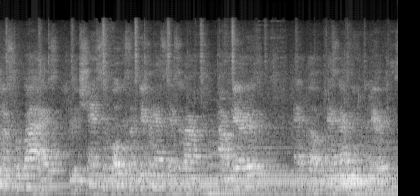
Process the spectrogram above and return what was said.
must provide the chance to focus on different aspects of our, our narrative and, uh, as African Americans.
